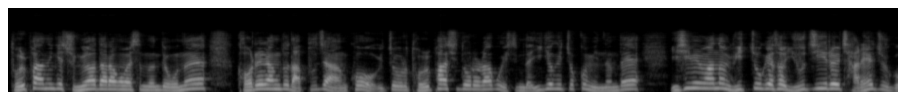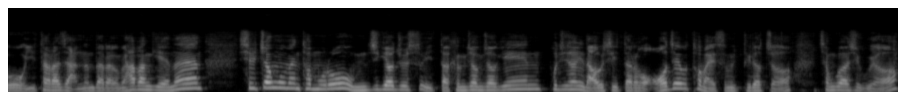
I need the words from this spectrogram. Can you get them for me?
돌파하는 게 중요하다라고 말씀드렸는데 오늘 거래량도 나쁘지 않고 위쪽으로 돌파 시도를 하고 있습니다. 이격이 조금 있는데 22만 원 위쪽에서 유지를 잘 해주고 이탈하지 않는다라고 하면 하반기에는 실적 모멘텀으로 움직여줄 수 있다. 긍정적인 포지션이 나올 수 있다라고 어제부터 말씀을 드렸죠. 참고하시고요.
